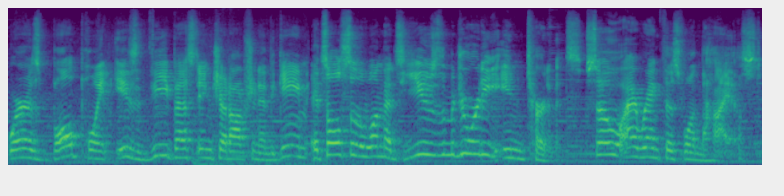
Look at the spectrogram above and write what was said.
Whereas Ballpoint is the best inkjet option in the game, it's also the one that's used the majority in tournaments. So I rank this one the highest.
